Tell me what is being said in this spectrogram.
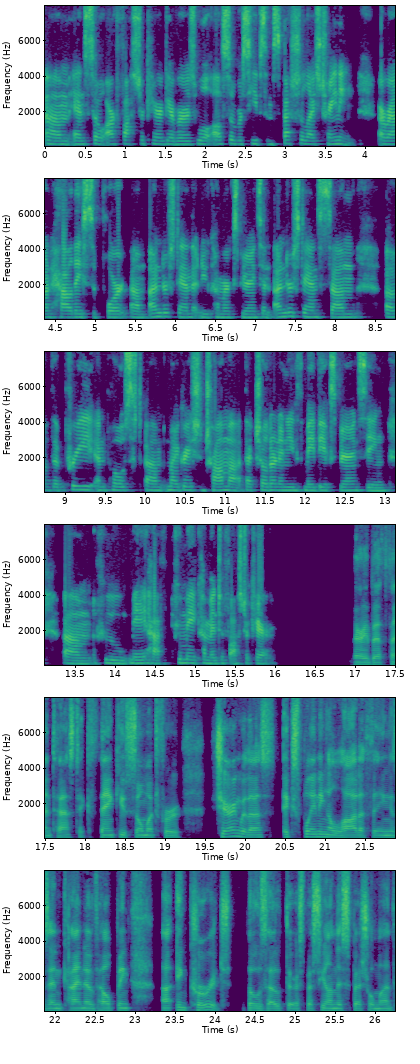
Um, and so our foster caregivers will also receive some specialized training around how they support, um, understand that newcomer experience, and understand some of the pre and post um, migration trauma that children and youth may be experiencing um, who may have who may come into foster care. Mary Beth, fantastic. Thank you so much for sharing with us, explaining a lot of things, and kind of helping uh, encourage those out there, especially on this special month,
